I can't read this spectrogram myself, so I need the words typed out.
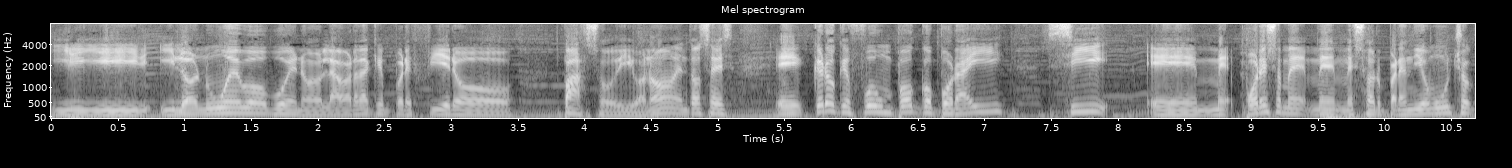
y, y lo nuevo, bueno, la verdad que prefiero paso, digo, ¿no? Entonces, eh, creo que fue un poco por ahí, sí, eh, me- por eso me, sorprendió mucho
